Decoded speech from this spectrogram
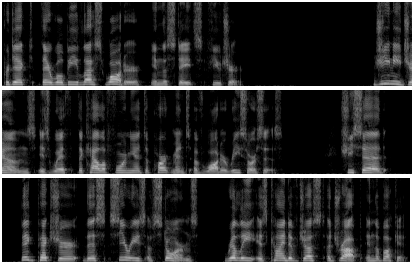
predict there will be less water in the state's future. Jeannie Jones is with the California Department of Water Resources. She said, Big picture, this series of storms really is kind of just a drop in the bucket.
